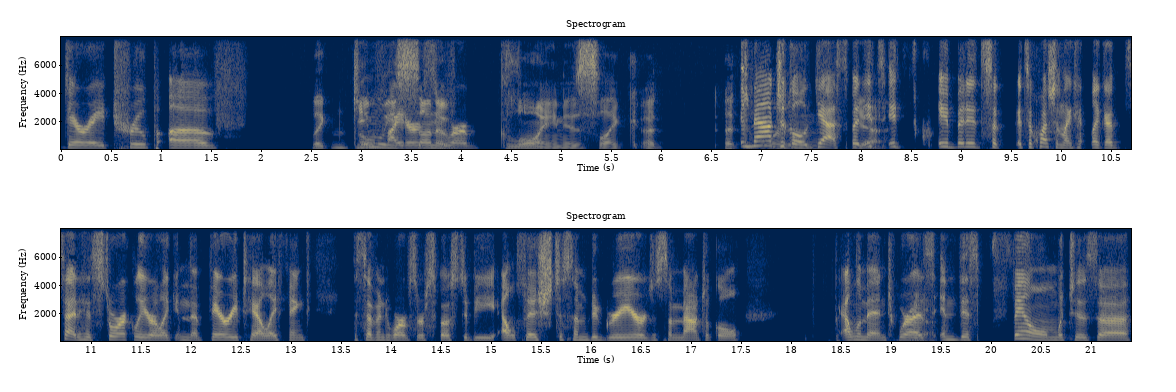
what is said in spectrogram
they're a troop of Like Gimli's son who of are Gloin is like a a magical yes but yeah. it's it, it but it's a it's a question like like i said historically or like in the fairy tale i think the seven dwarves are supposed to be elfish to some degree or just some magical element whereas Yeah. in this film which is a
